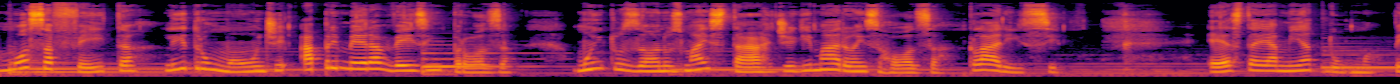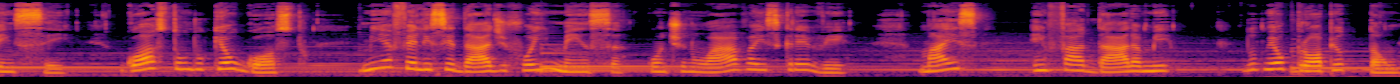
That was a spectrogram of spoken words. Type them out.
Moça Feita, Lidrumonde, a primeira vez em prosa. Muitos anos mais tarde, Guimarães Rosa, Clarice. Esta é a minha turma, pensei. Gostam do que eu gosto. Minha felicidade foi imensa, continuava a escrever. Mas enfadara-me do meu próprio tom,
